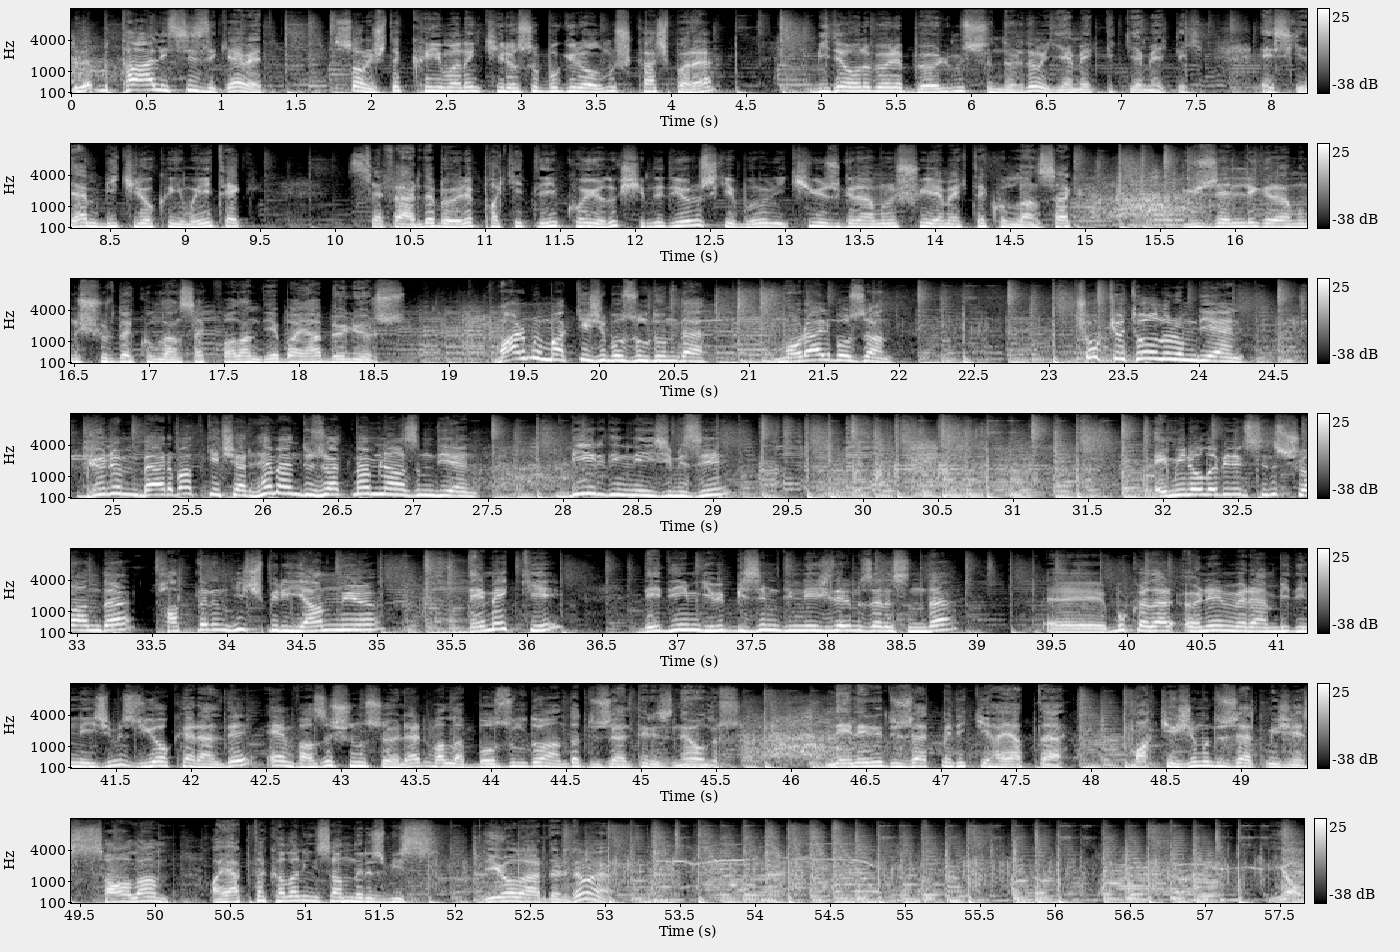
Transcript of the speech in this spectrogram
Bu talihsizlik evet. Sonuçta kıymanın kilosu bugün olmuş kaç para? Bir de onu böyle bölmüşsündür değil mi? Yemeklik yemeklik. Eskiden bir kilo kıymayı tek seferde böyle paketleyip koyuyorduk. Şimdi diyoruz ki bunun 200 gramını şu yemekte kullansak, 150 gramını şurada kullansak falan diye bayağı bölüyoruz. Var mı makyajı bozulduğunda moral bozan, çok kötü olurum diyen, günüm berbat geçer hemen düzeltmem lazım diyen bir dinleyicimizi emin olabilirsiniz şu anda hatların hiçbiri yanmıyor. Demek ki dediğim gibi bizim dinleyicilerimiz arasında e, bu kadar önem veren bir dinleyicimiz yok herhalde. En fazla şunu söyler. Valla bozulduğu anda düzeltiriz ne olur. Neleri düzeltmedik ki hayatta. Makyajı mı düzeltmeyeceğiz? Sağlam, ayakta kalan insanlarız biz. Diyorlardır değil mi? Yo,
